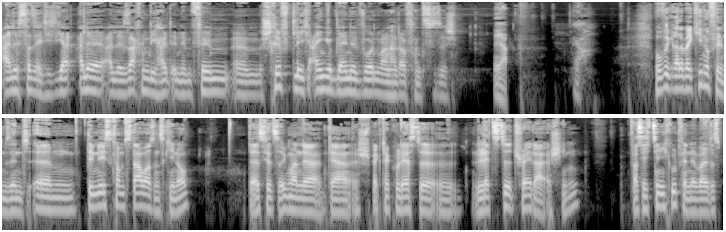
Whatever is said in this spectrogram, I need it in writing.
alles tatsächlich, die, alle, alle Sachen, die halt in dem Film ähm, schriftlich eingeblendet wurden, waren halt auf Französisch. Ja. Ja. Wo wir gerade bei Kinofilmen sind, ähm, demnächst kommt Star Wars ins Kino. Da ist jetzt irgendwann der, der spektakulärste äh, letzte Trailer erschienen. Was ich ziemlich gut finde, weil das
